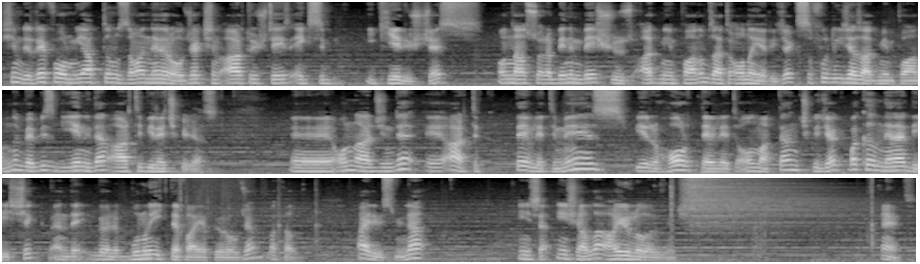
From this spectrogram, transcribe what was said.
Şimdi reformu yaptığımız zaman neler olacak? Şimdi artı 3'teyiz. Eksi 2'ye düşeceğiz. Ondan sonra benim 500 admin puanım zaten ona yarayacak. Sıfırlayacağız admin puanını ve biz yeniden artı 1'e çıkacağız. Ee, onun haricinde e, artık devletimiz bir horde devleti olmaktan çıkacak. Bakalım neler değişecek. Ben de böyle bunu ilk defa yapıyor olacağım. Bakalım. Haydi bismillah. İnşa inşallah hayırlı olur için. Evet.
